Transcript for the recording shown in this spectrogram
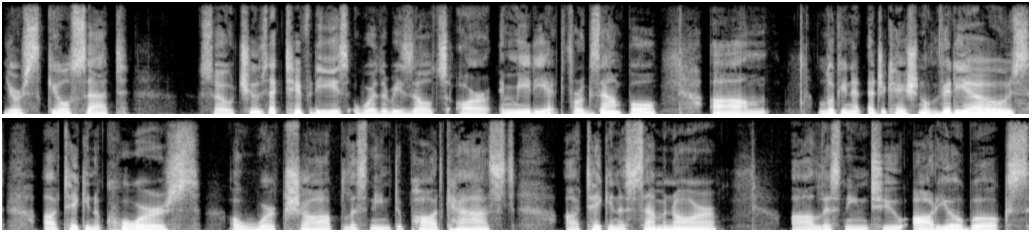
your skill set. So choose activities where the results are immediate. For example, um, looking at educational videos, uh, taking a course, a workshop, listening to podcasts, uh, taking a seminar, uh, listening to audiobooks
